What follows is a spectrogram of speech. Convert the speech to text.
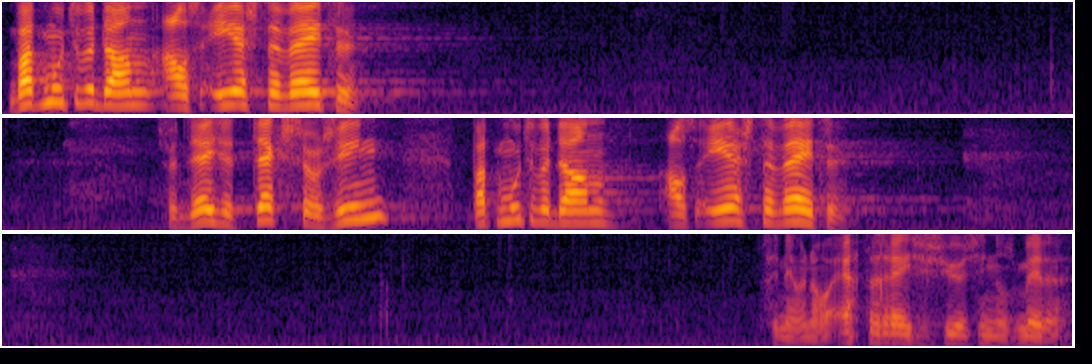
Wat moeten we dan als eerste weten? Als we deze tekst zo zien, wat moeten we dan als eerste weten? Hebben we nou echte regisseurs in ons midden.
